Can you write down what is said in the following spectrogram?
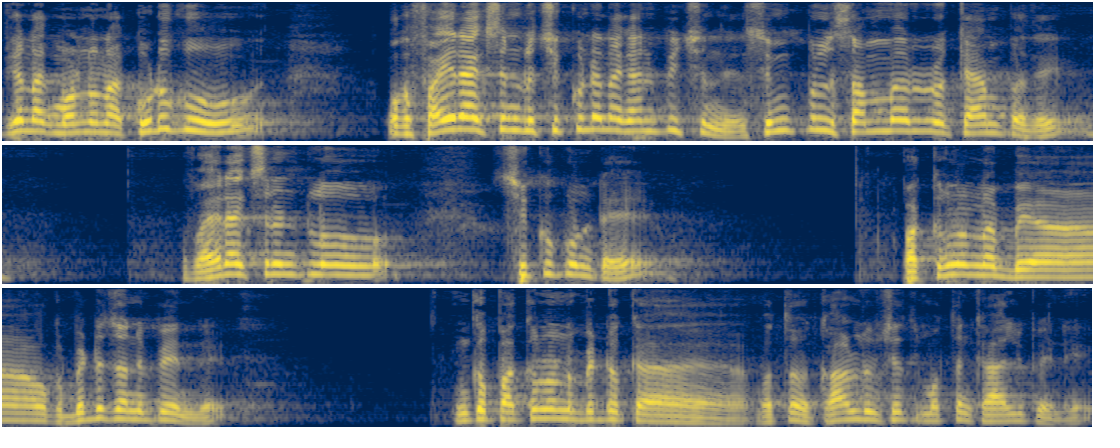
ఇక నాకు మొన్న నా కొడుకు ఒక ఫైర్ యాక్సిడెంట్లో చిక్కుంటే నాకు అనిపించింది. సింపుల్ సమ్మర్ క్యాంప్ అది. ఫైర్ యాక్సిడెంట్లో చిక్కుకుంటే పక్కన ఉన్న ఒక బిడ్డ చనిపోయింది. ఇంకో పక్కన ఉన్న బిడ్డ ఒక మొత్తం కాళ్ళు చేతులు మొత్తం కాలిపోయినాయి.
